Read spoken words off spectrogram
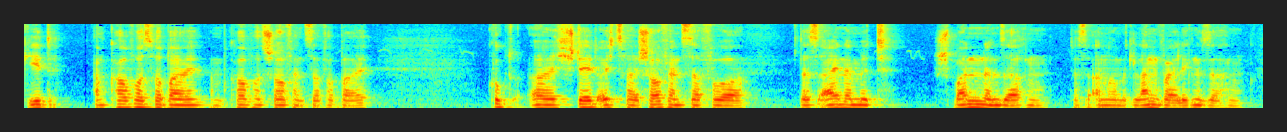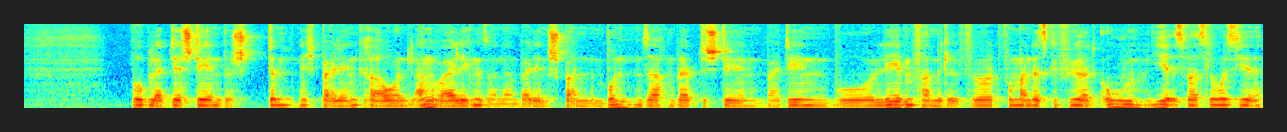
Geht am Kaufhaus vorbei, am Kaufhaus-Schaufenster vorbei. Guckt euch, stellt euch zwei Schaufenster vor. Das eine mit spannenden Sachen, das andere mit langweiligen Sachen. Wo bleibt ihr stehen? Bestimmt nicht bei den grauen, langweiligen, sondern bei den spannenden, bunten Sachen bleibt ihr stehen. Bei denen, wo Leben vermittelt wird, wo man das Gefühl hat, oh, hier ist was los, hier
